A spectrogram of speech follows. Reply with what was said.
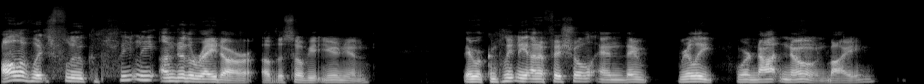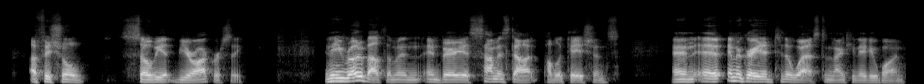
all of which flew completely under the radar of the Soviet Union. They were completely unofficial and they really were not known by official Soviet bureaucracy. And he wrote about them in, in various samizdat publications and uh, immigrated to the West in 1981.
